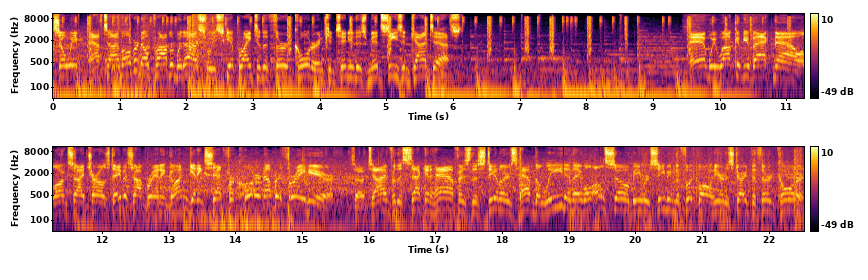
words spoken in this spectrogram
So we halftime over, no problem with us. We skip right to the third quarter and continue this midseason contest. We welcome you back now. Alongside Charles Davis, I'm Brandon Gunn getting set for quarter number three here. So time for the second half as the Steelers have the lead, and they will also be receiving the football here to start the third quarter.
